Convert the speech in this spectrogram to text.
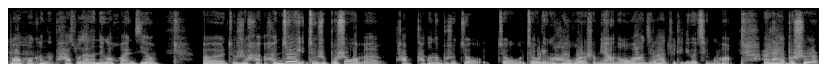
包括嗯。可能他所在的那个环境。呃，就是很很久以，就是不是我们他他可能不是九九九零后或者什么样的，我忘记了他具体的一个情况，而且他也嗯。不是，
